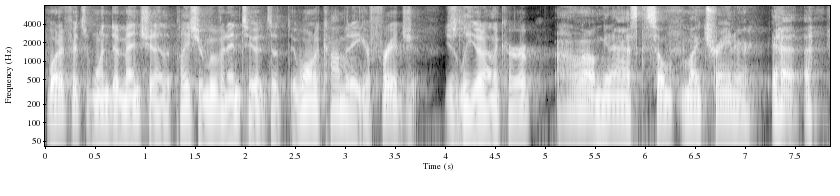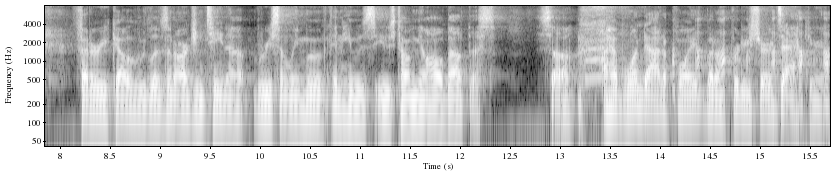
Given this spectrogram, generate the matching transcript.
what if it's one dimension of the place you're moving into? It, it won't accommodate your fridge. You just leave it on the curb. I don't know. I'm gonna ask. So my trainer, Federico, who lives in Argentina, recently moved, and he was he was telling me all about this. So I have one data point, but I'm pretty sure it's accurate.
